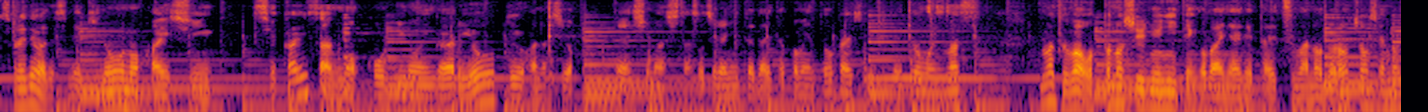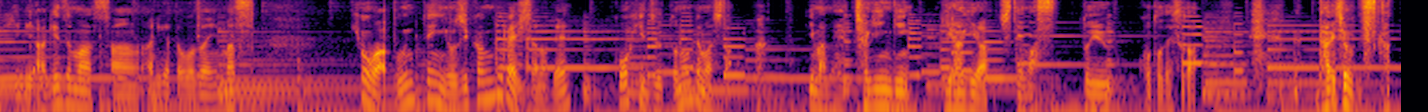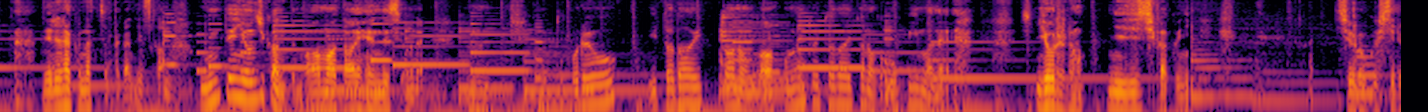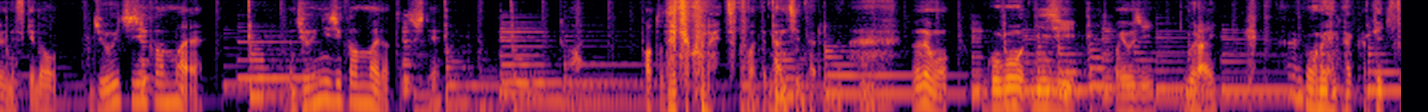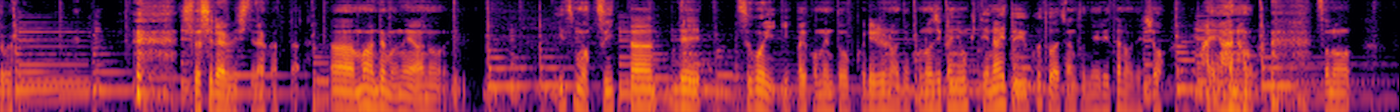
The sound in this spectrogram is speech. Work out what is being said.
それではですね、昨日の配信、世界遺産のコーヒー農園があるよというお話を、え、しました。そちらにいただいたコメントを返していきたいと思います。まずは夫の収入2.5倍に上げたい妻の泥挑戦の日々、あげずまさん、ありがとうございます。今日は運転4時間ぐらいしたので、コーヒーずっと飲んでました。今めっちゃギンギン、ギラギラしてます。ということですが、大丈夫ですか？寝れなくなっちゃった感じですか？運転4時間ってまあまあ大変ですよね。うん。えっと、これをいただいたのが、コメントいただいたのが、僕今ね、夜の2時近くに収録してるんですけど、11時間前 ?12 時間前だったとして、あ、パッと出てこない。ちょっと待って、何時になるんだ。でも、午後2時とか4時ぐらい？ごめん、なんか適当で 下調べしてなかった。あまあでもね、あの、いつもツイッターですごいいっぱいコメントをくれるので、この時間に起きてないということはちゃんと寝れたのでしょう。はい、あの、その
